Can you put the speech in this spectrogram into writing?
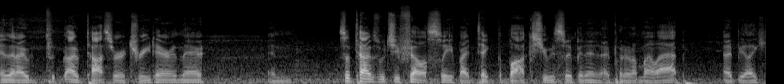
and then I would I would toss her a treat here and there. And sometimes when she fell asleep, I'd take the box she was sleeping in and I'd put it on my lap. And I'd be like,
